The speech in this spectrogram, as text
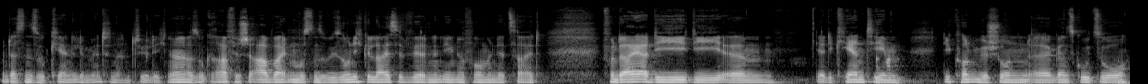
Und das sind so Kernelemente natürlich. Ne? Also grafische Arbeiten mussten sowieso nicht geleistet werden in irgendeiner Form in der Zeit. Von daher die, die, ähm, ja, die Kernthemen, die konnten wir schon äh, ganz gut so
